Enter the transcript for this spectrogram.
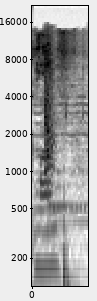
Gulf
